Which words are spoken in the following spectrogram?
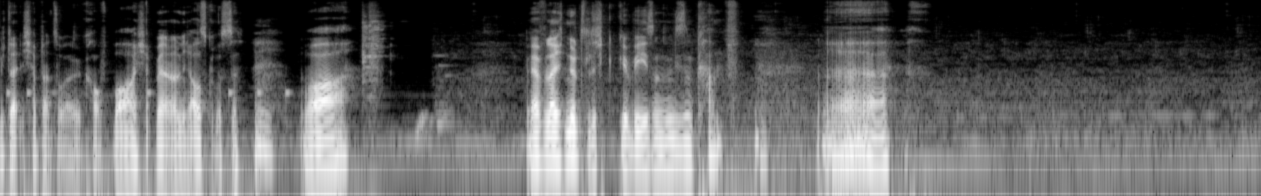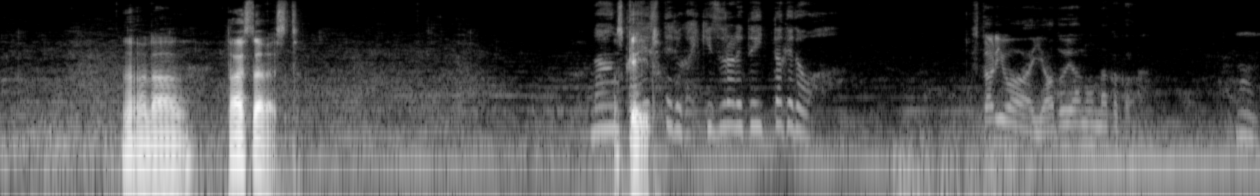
ich, ich habe das sogar gekauft. Boah, ich habe mir noch nicht ausgerüstet. Boah. Wäre vielleicht nützlich gewesen in diesem Kampf. Äh. Na, da, da ist der Rest. なんかスケイエステルが引きずられていったけど二人は宿屋の中かうん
